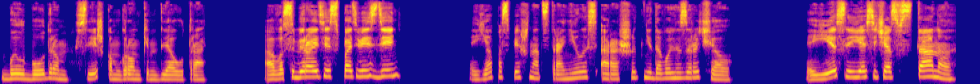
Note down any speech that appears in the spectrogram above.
Был бодрым, слишком громким для утра. «А вы собираетесь спать весь день?» Я поспешно отстранилась, а Рашид недовольно зарычал. «Если я сейчас встану,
